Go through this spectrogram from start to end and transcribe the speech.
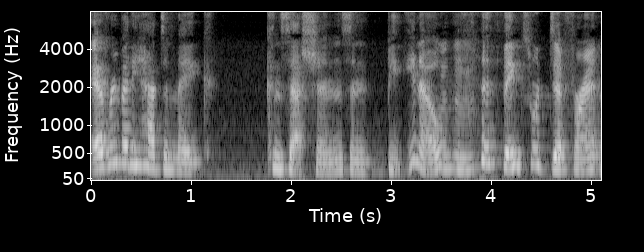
everybody had to make concessions and be you know mm-hmm. things were different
